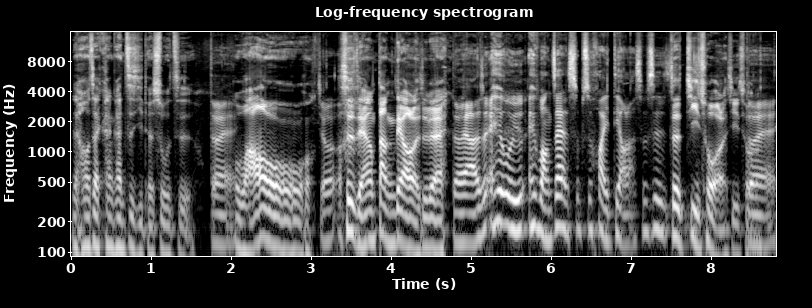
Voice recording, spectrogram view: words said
然后再看看自己的数字，对，哇哦，就是怎样当掉了，是不是？对啊，说，哎、我哎、网站是不是坏掉了？是不是？这记错了，记错了。对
